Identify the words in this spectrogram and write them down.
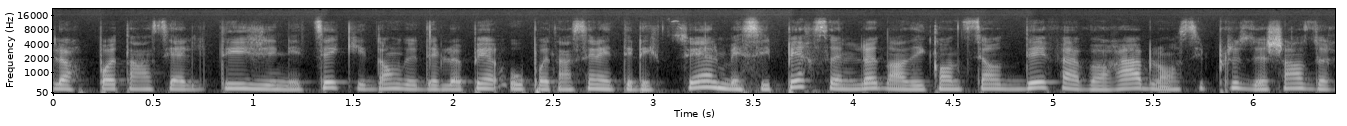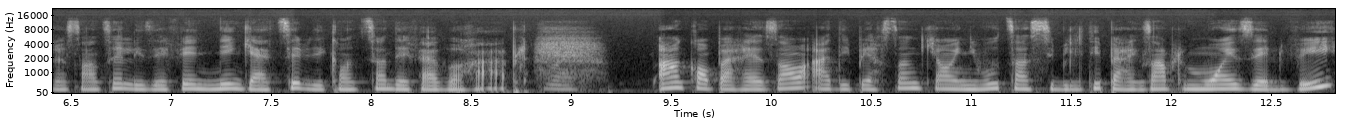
leur potentialité génétique et donc de développer un haut potentiel intellectuel. Mais ces personnes-là, dans des conditions défavorables, ont aussi plus de chances de ressentir les effets négatifs des conditions défavorables. En comparaison à des personnes qui ont un niveau de sensibilité, par exemple, moins élevé,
